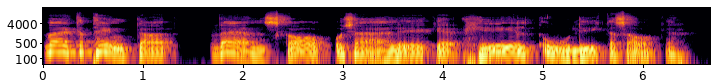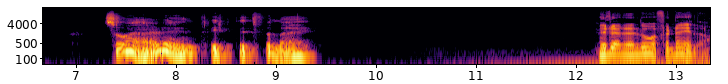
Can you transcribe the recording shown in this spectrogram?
verkar tänka att vänskap och kärlek är helt olika saker. Så är det inte riktigt för mig. Hur är det då för dig då?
